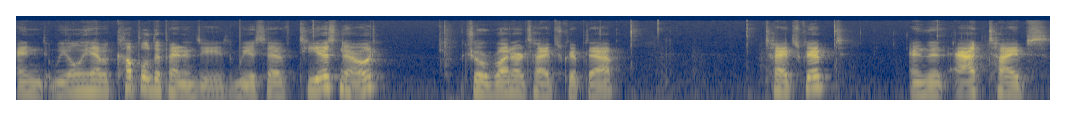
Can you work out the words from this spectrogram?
and we only have a couple dependencies. We just have TS node, which will run our TypeScript app, TypeScript, and then at types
